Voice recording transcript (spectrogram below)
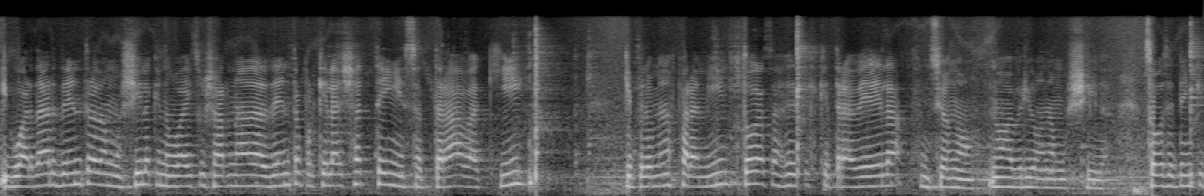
e guardar dentro da mochila que não vai sujar nada dentro porque ela já tem essa trava aqui que pelo menos para mim, todas as vezes que travei ela, funcionou, não abriu na mochila. Só você tem que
